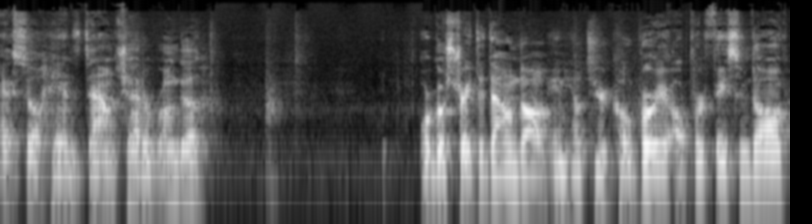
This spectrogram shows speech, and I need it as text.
Exhale, hands down, chaturanga. Or go straight to down dog. Inhale to your cobra, your upward facing dog.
